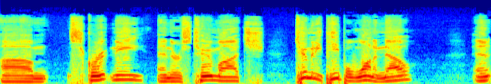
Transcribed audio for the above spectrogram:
um, scrutiny, and there's too much. Too many people want to know, and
